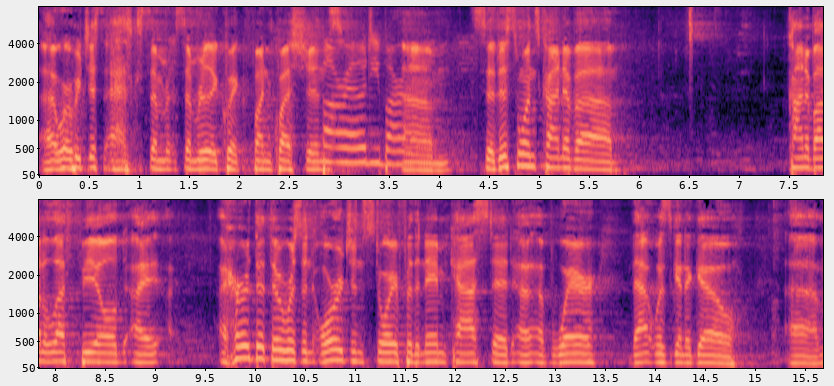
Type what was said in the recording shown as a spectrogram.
uh, where we just ask some some really quick, fun questions. Borrowed. You borrowed. Um, so this one's kind of uh, kind of out of left field. I I heard that there was an origin story for the name Casted uh, of where that was going to go. Um,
